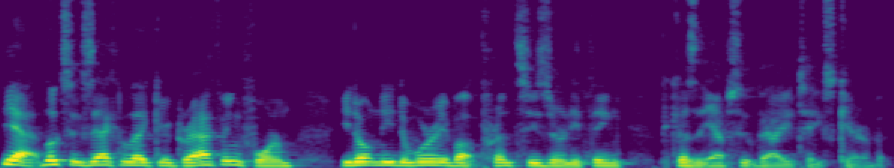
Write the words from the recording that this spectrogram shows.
yeah, it looks exactly like your graphing form. You don't need to worry about parentheses or anything because the absolute value takes care of it.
